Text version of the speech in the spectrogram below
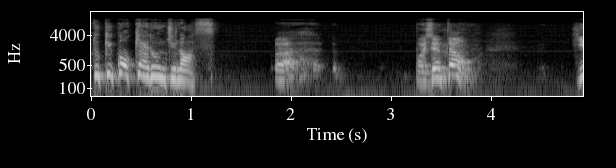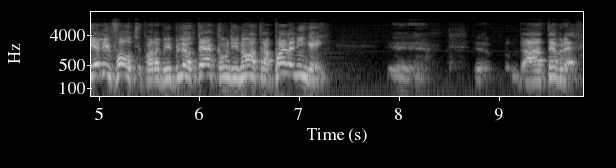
do que qualquer um de nós. Ah, pois então, que ele volte para a biblioteca onde não atrapalha ninguém. É, até breve.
